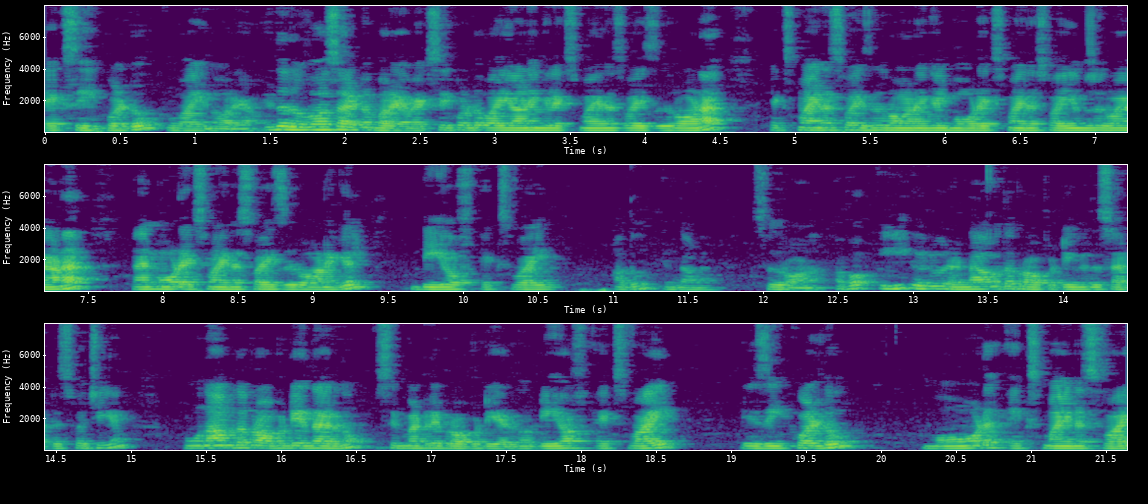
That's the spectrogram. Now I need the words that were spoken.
X equal to Y എന്ന് പറയാം. ഇത് റിവേഴ്സ് ആയിട്ടും പറയാം. എക്സ് ഈക്വൽ ടു വൈ ആണെങ്കിൽ എക്സ് മൈനസ് വൈ സീറോ ആണ്. എക്സ് മൈനസ് വൈ സീറോ ആണെങ്കിൽ മോഡ് എക്സ് മൈനസ് വൈയും സീറോ ആണ്. And mod X minus Y zero ആണെങ്കിൽ ഡി ഓഫ് എക്സ് വൈ അതും എന്താണ്? സീറോ ആണ്. അപ്പോൾ ഈ ഒരു രണ്ടാമത്തെ പ്രോപ്പർട്ടിയും ഇത് സാറ്റിസ്ഫൈ ചെയ്യും മൂന്നാമത്തെ പ്രോപ്പർട്ടി എന്തായിരുന്നു? സിമെട്രി പ്രോപ്പർട്ടി ആയിരുന്നു. D of X Y is equal to mod X minus Y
